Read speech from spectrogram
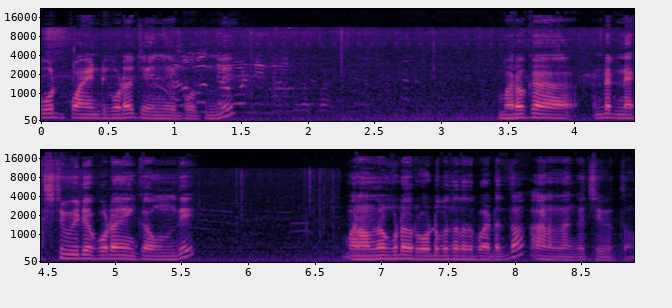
బోట్ పాయింట్ కూడా చేంజ్ అయిపోతుంది. మరొక అంటే నెక్స్ట్ వీడియో కూడా ఇంకా ఉంది. మనందరం కూడా రోడ్డు భద్రత పాటిద్దాం. ఆనందంగా జీవితం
